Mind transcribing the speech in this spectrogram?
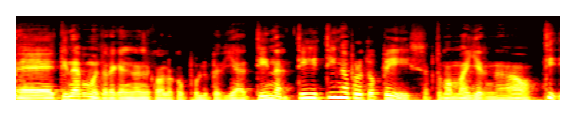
ε, τι να πούμε τώρα για Ελληνικό Νικόλακοπούλου, παιδιά; Τι να, τι, τι να πρωτοποιείς; Από το μαμά γερνάω. Τι,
